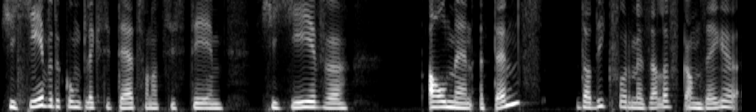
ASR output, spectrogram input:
gegeven de complexiteit van het systeem, gegeven al mijn attempts, dat ik voor mezelf kan zeggen,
